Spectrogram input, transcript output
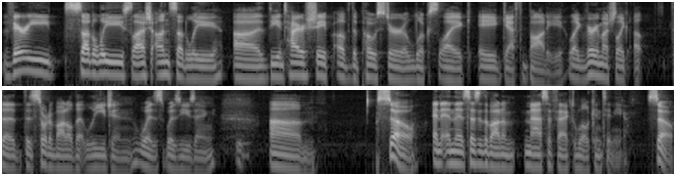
very subtly slash unsubtly, uh, the entire shape of the poster looks like a Geth body, like very much like a, uh, the the sort of model that Legion was was using. Um, so and and then it says at the bottom, Mass Effect will continue. So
